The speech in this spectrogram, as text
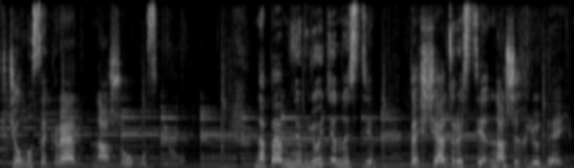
в чому секрет нашого успіху. Напевне, в людяності та щедрості наших людей.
